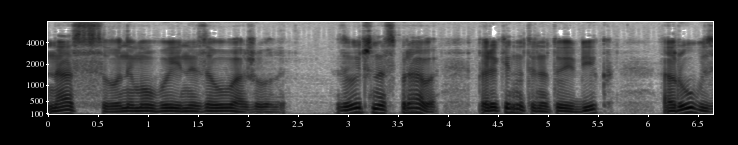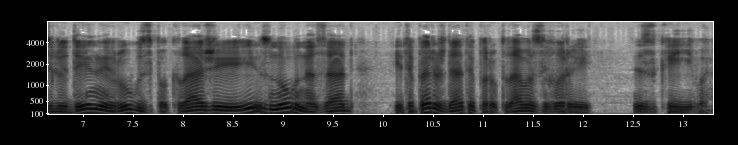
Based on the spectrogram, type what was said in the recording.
Нас вони мов би, і не зауважували. Звична справа перекинути на той бік, руб з людини, руб з поклажі і знову назад, і тепер ждати пароплава з гори, з Києва.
